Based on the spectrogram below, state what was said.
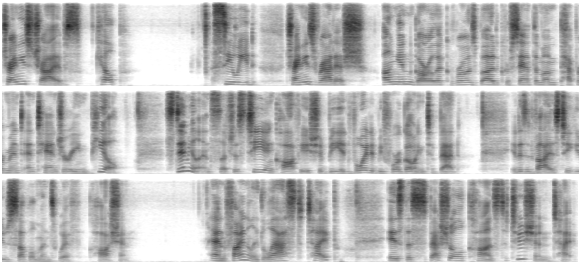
Chinese chives, kelp, seaweed, Chinese radish, onion, garlic, rosebud, chrysanthemum, peppermint, and tangerine peel. Stimulants such as tea and coffee should be avoided before going to bed. It is advised to use supplements with caution. And finally, the last type is the special constitution type.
